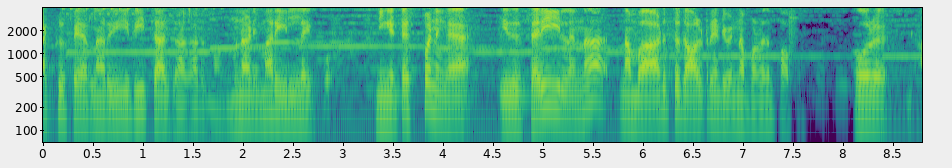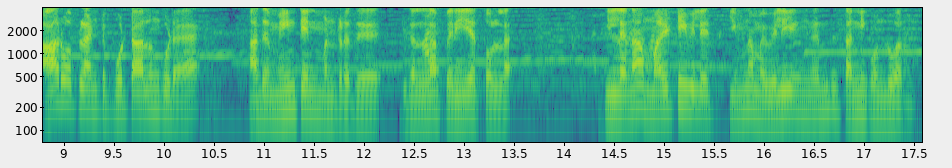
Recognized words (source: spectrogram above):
ஆக்டிஃபயர்லாம் ரீ ரீசார்ஜ் ஆகாதுமா முன்னாடி மாதிரி இல்லை இப்போது நீங்கள் டெஸ்ட் பண்ணுங்கள் இது சரியில்லைன்னா நம்ம அடுத்தது ஆல்டர்னேட்டிவ் என்ன பண்ணுறதுன்னு பார்ப்போம். ஒரு ஆர்ஓ பிளான்ட் போட்டாலும் கூட அதை மெயின்டைன் பண்றது இதெல்லாம் பெரிய தொல்லை. இல்லைன்னா மல்டி வில்லேஜ் ஸ்கீம் நம்ம வெளியே தண்ணி கொண்டு வரணும்.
